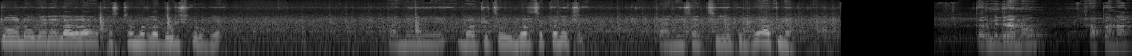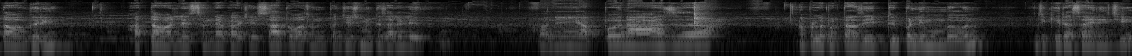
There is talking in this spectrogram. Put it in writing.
टोल वगैरे लागला कस्टमरला दीडशे रुपये. आणि बाकीचं उबरचं कलेक्शन आणि सातशे एक रुपये आपलं. तर मित्रांनो आपण आता आहोत घरी. आत्ता वाजले संध्याकाळचे सात वाजून पंचवीस मिनटं झालेले आहेत. आणि आपण आज आपल्याला फक्त आज एक ट्रिप पडली मुंबईहून जी की रसायनीची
